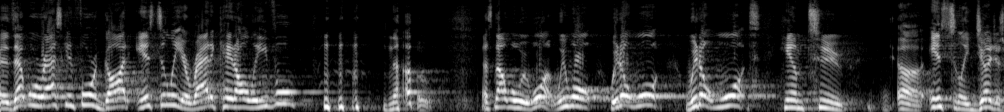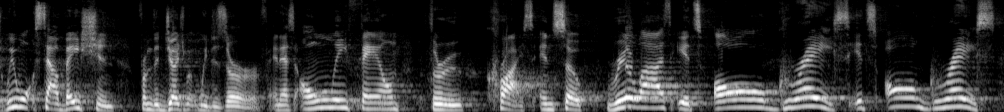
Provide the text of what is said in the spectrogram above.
is that what we're asking for? God instantly eradicate all evil? no. That's not what we want. We want we don't want we don't want him to uh, instantly judge us. We want salvation from the judgment we deserve, and that's only found through Christ. And so realize it's all grace. It's all grace.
